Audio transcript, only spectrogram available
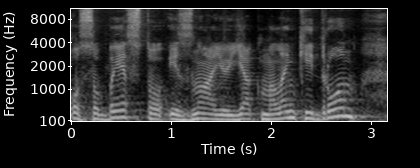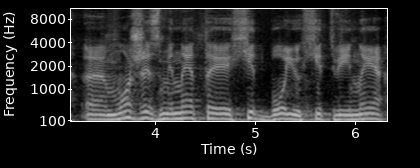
особисто і знаю, як маленький дрон е, може змінити хід бою, хід війни.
